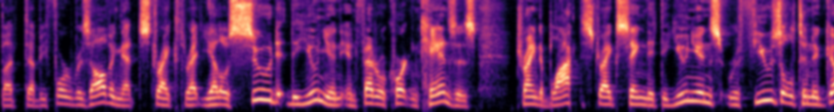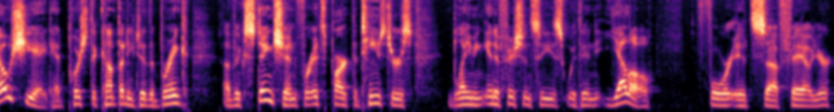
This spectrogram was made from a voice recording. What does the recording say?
But uh, before resolving that strike threat, Yellow sued the union in federal court in Kansas, trying to block the strike, saying that the union's refusal to negotiate had pushed the company to the brink of extinction. For its part, the Teamsters blaming inefficiencies within Yellow for its uh, failure.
